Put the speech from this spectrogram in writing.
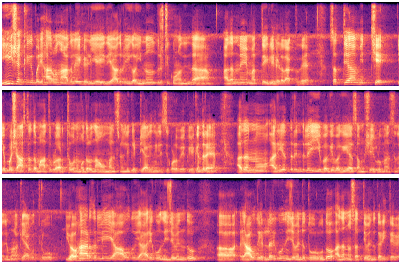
ಈ ಶಂಕೆಗೆ ಪರಿಹಾರವನ್ನು ಆಗಲೇ ಹೇಳಿಯೇ ಇದೆಯಾದರೂ ಈಗ ಇನ್ನೊಂದು ದೃಷ್ಟಿಕೋನದಿಂದ ಅದನ್ನೇ ಮತ್ತೆ ಇಲ್ಲಿ ಹೇಳಲಾಗ್ತದೆ. ಸತ್ಯ, ಮಿಥ್ಯೆ ಎಂಬ ಶಾಸ್ತ್ರದ ಮಾತುಗಳ ಅರ್ಥವನ್ನು ಮೊದಲು ನಾವು ಮನಸ್ಸಿನಲ್ಲಿ ಗಟ್ಟಿಯಾಗಿ ನಿಲ್ಲಿಸಿಕೊಳ್ಳಬೇಕು. ಏಕೆಂದರೆ ಅದನ್ನು ಅರಿಯದ್ರಿಂದಲೇ ಈ ಬಗೆ ಬಗೆಯ ಸಂಶಯಗಳು ಮನಸ್ಸಿನಲ್ಲಿ ಮೊಳಕೆಯಾಗುತ್ತಿರುವವು. ವ್ಯವಹಾರದಲ್ಲಿ ಯಾವುದು ಯಾರಿಗೂ ನಿಜವೆಂದು ಯಾವುದು ಎಲ್ಲರಿಗೂ ನಿಜವೆಂದು ತೋರುವುದೋ ಅದನ್ನು ಸತ್ಯವೆಂದು ಕರೆಯುತ್ತೇವೆ.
